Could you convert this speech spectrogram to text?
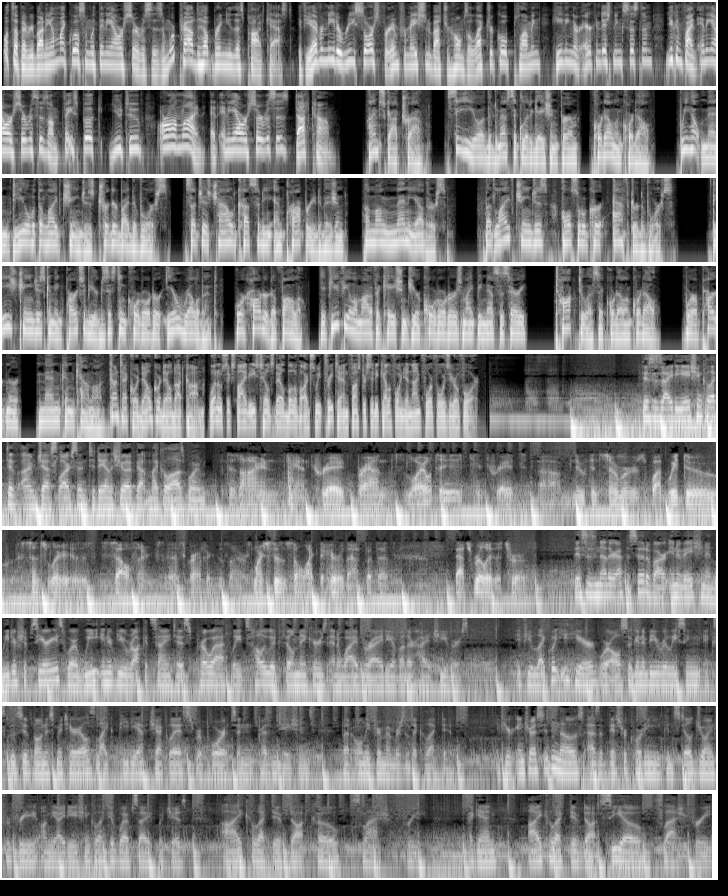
What's up, everybody? I'm Mike Wilson with Any Hour Services, and we're proud to help bring you this podcast. If you ever need a resource for information about your home's electrical, plumbing, heating, or air conditioning system, you can find Any Hour Services on Facebook, YouTube, or online at anyhourservices.com. I'm Scott Trout, CEO of the domestic litigation firm Cordell and Cordell. We help men deal with the life changes triggered by divorce, such as child custody and property division, among many others. But life changes also occur after divorce. These changes can make parts of your existing court order irrelevant or harder to follow. If you feel a modification to your court orders might be necessary, talk to us at Cordell and Cordell. We're a partner men can count on. Contact CordellCordell.com, 1065 East Hillsdale Boulevard, Suite 310, Foster City, California, 94404. This is Ideation Collective. I'm Jess Larson. Today on the show, I've got Michael Osborne. Design can create brand loyalty, can create um, new consumers. What we do essentially is sell things as graphic designers. My students don't like to hear that, but that that's really the truth. This is another episode of our Innovation and Leadership series where we interview rocket scientists, pro athletes, Hollywood filmmakers, and a wide variety of other high achievers. If you like what you hear, we're also going to be releasing exclusive bonus materials like PDF checklists, reports, and presentations, but only for members of the collective. If you're interested in those, as of this recording, you can still join for free on the Ideation Collective website, which is icollective.co slash free. Again, icollective.co slash free.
